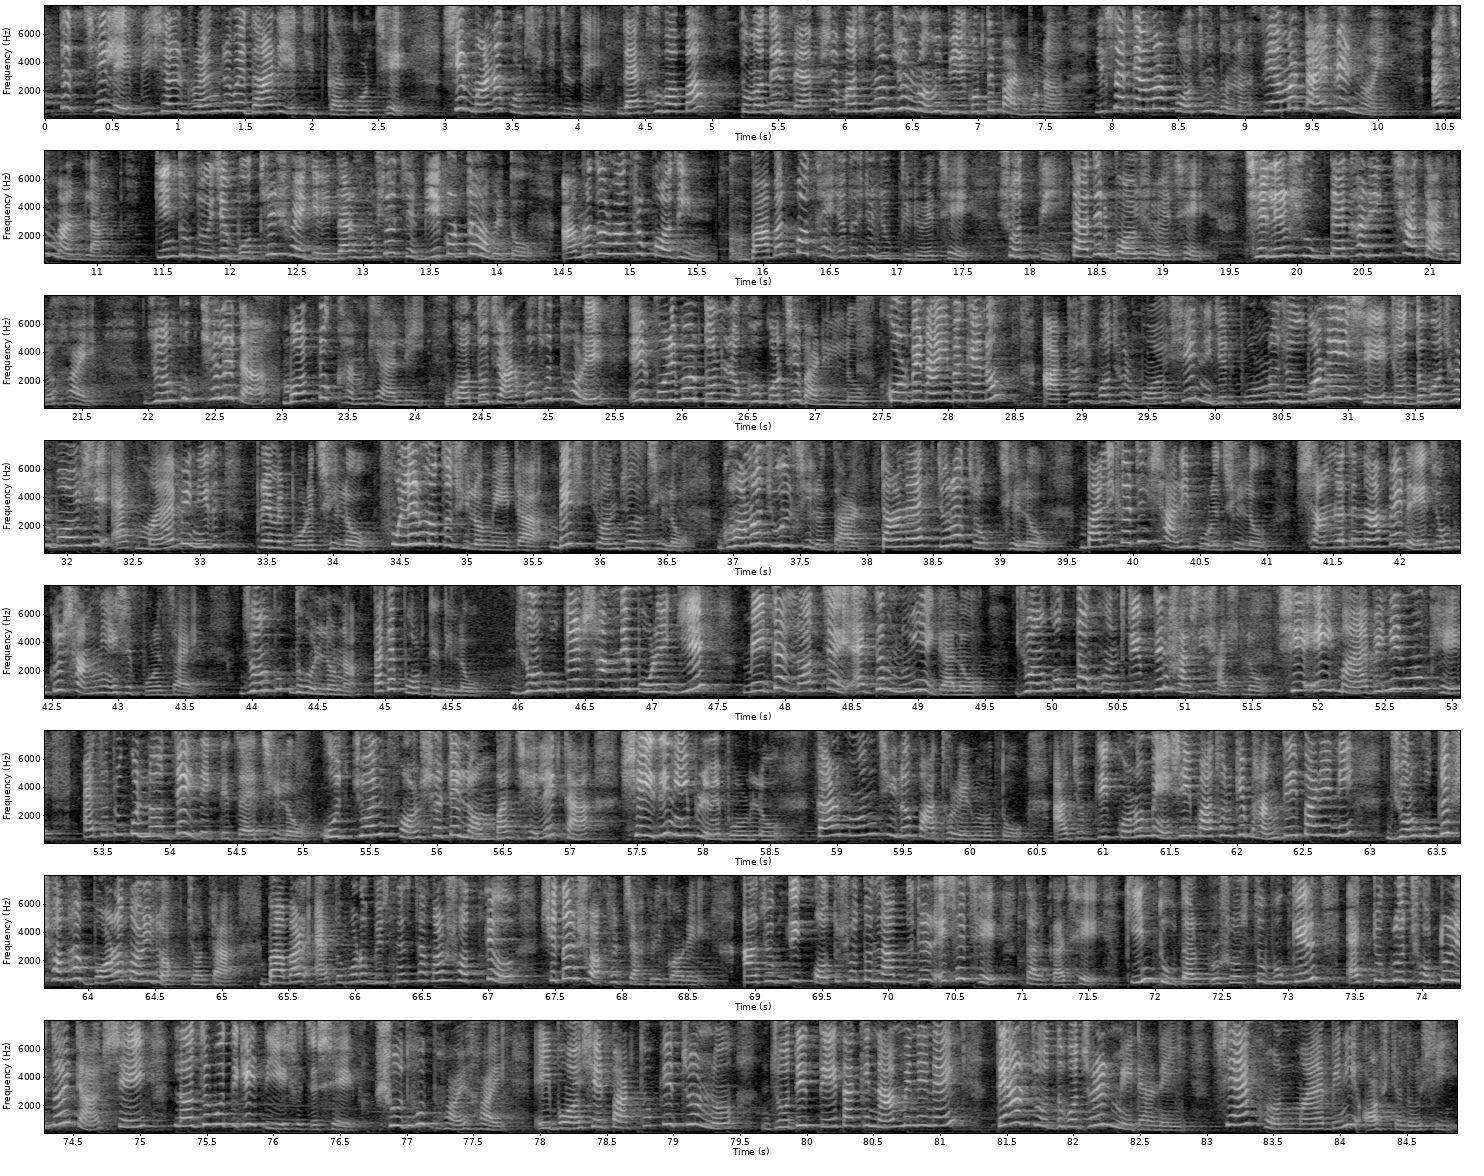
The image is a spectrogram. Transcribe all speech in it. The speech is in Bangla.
একটা ছেলে বিশাল ড্রয়িং রুমে দাঁড়িয়ে চিৎকার করছে। সে মানা করছে কিছুতে, দেখো বাবা, তোমাদের ব্যবসা বাঁচানোর জন্য আমি বিয়ে করতে পারব না। লিসাকে আমার পছন্দ না? সে আমার টাইপের নয়। আচ্ছা মানলাম। কিন্তু তুই যে বত্রিশ হয়ে গেলি, তার হুঁশ আছে, বিয়ে করতে হবে তো। আমরা তো মাত্র কদিন। বাবার কথায় যথেষ্ট যুক্তি রয়েছে। সত্যি, তাদের বয়স হয়েছে। ছেলের সুখ দেখার ইচ্ছা তাদেরও হয়। জঙ্কুক ছেলেটা বড্ড খামখেয়ালি। গত চার বছর ধরে এর পরিবর্তন লক্ষ্য করছে বাড়ির লোক। করবে নাই বা কেন? আঠাশ বছর বয়সে নিজের পূর্ণ যৌবনে এসে চোদ্দ বছর বয়সে এক মায়াবিনীর প্রেমে পড়েছিল। ফুলের মতো ছিল মেয়েটা। বেশ চঞ্চল ছিল। ঘন চুল ছিল তার। টানা এক জোড়া চোখ ছিল। বালিকাটি শাড়ি পরেছিল। সামলাতে না পেরে জঙ্কুকের সামনে এসে পড়ে যায়। জঙ্কুক ধরল না, তাকে পড়তে দিল। জঙ্কুকের সামনে পড়ে গিয়ে মেয়েটা লজ্জায় একদম নুয়ে গেল। জঙ্কুক তখন তৃপ্তির হাসি হাসলো। সে এই মায়াবিনীর মুখে এতটুকু লজ্জাই দেখতে চাইছিল। উজ্জ্বল, ফর্সাটে লম্বা ছেলেটা সেই দিনই প্রেমে পড়ল। তার মন ছিল পাথরের মতো। আজ অব্দি কোনো মেয়ে সেই পাথরকে ভাঙতেই পারেনি। জঙ্কুকের স্বভাব বরাবরই রকচটা বাবার এত বড় বিজনেস থাকার সত্ত্বেও সে তার শখের চাকরি করে। আজ অব্দি কত শত লাভ লেটার এসেছে তার কাছে। কিন্তু তার প্রশস্ত বুকের এক টুকরো ছোট হৃদয়টা সেই লজ্জাবতীকে দিয়ে এসেছে সে। শুধু ভয় হয়। এই বয়সের পার্থক্যের জন্য যদি তে তাকে না মেনে নেয়, তার চোদ্দ বছরের মেয়েটা নেই। সে এখন মায়াবিনী অষ্টাদশী।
